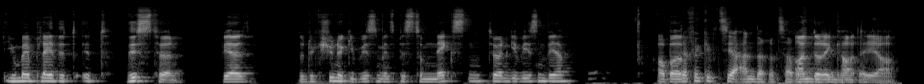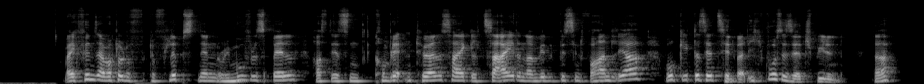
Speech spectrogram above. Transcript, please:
you may play it, it this turn. Wäre natürlich schöner gewesen, wenn es bis zum nächsten Turn gewesen wäre. Aber dafür gibt es ja andere Zauber. Andere Karte, ja. Weil ich finde es einfach toll, du, du flippst einen Removal-Spell, hast jetzt einen kompletten Turn-Cycle Zeit und dann wird ein bisschen verhandelt, ja, wo geht das jetzt hin? Weil ich muss es jetzt spielen. Ja?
